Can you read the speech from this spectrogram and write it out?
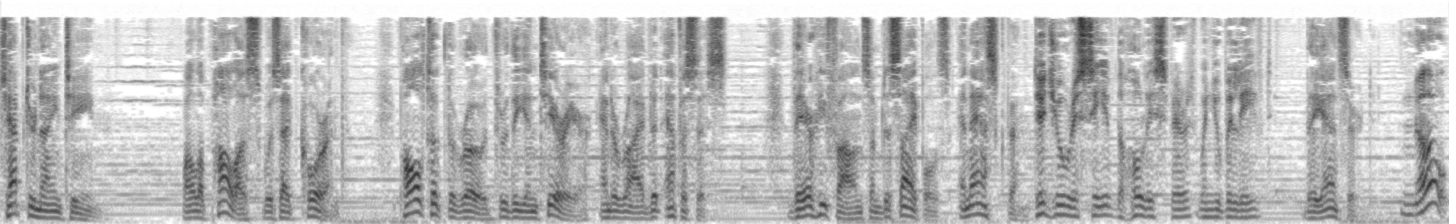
Chapter 19 While Apollos was at Corinth, Paul took the road through the interior and arrived at Ephesus. There he found some disciples and asked them, Did you receive the Holy Spirit when you believed? They answered, No,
